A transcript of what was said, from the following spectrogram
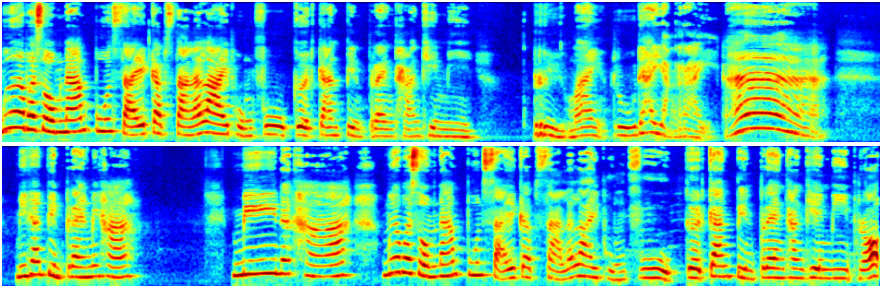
เมื่อผสมน้ำปูนใสกับสารละลายผงฟูเกิดการเปลี่ยนแปลงทางเคมี หรือไม่รู้ได้อย่างไรอ่ามีการเปลี่ยนแปลงไหมคะ มีนะคะ เมื่อผสมน้ำปูนใสกับสารละลายผงฟู เกิดการเปลี่ยนแปลงทางเคมี เพราะ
